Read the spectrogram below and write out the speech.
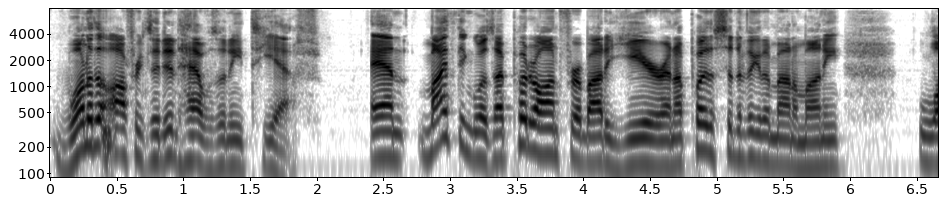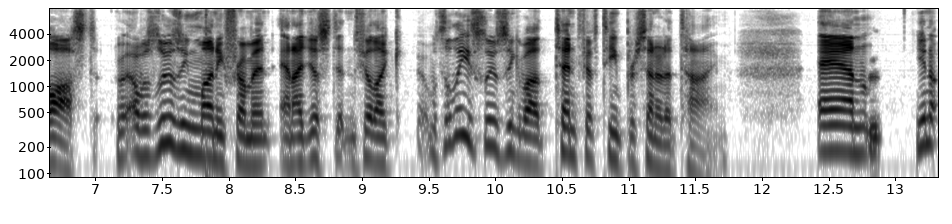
one of the offerings they did have was an ETF. And my thing was I put it on for about a year, and I put a significant amount of money, lost. I was losing money from it, and I just didn't feel like it was at least losing about 10, 15 percent at a time. And you know,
